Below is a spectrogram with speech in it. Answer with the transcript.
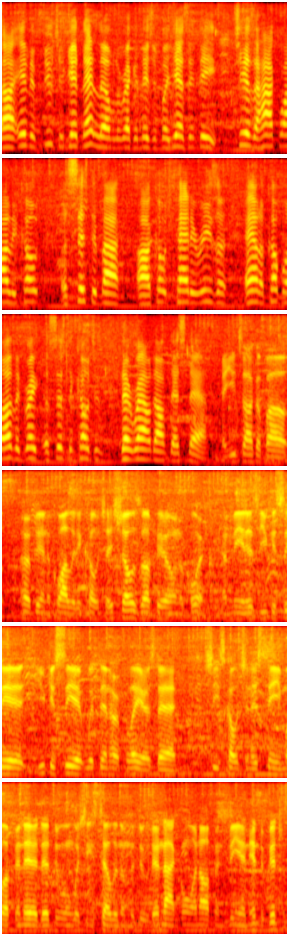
uh, in the future getting that level of recognition. But yes, indeed, she is a high quality coach, assisted by uh, Coach Patty Reza and a couple other great assistant coaches that round off that staff. And you talk about her being a quality coach. It shows up here on the court. I mean, it's, you can see it. You can see it within her players that she's coaching this team up, and they're they're doing what she's telling them to do. They're not going off and being individuals.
